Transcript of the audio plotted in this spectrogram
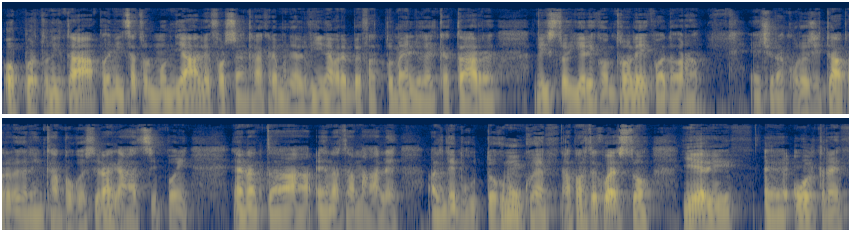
opportunità. Poi è iniziato il mondiale, forse anche la Cremo di Alvini avrebbe fatto meglio del Qatar visto ieri contro l'Ecuador e c'era curiosità per vedere in campo questi ragazzi, poi è andata, è andata male al debutto. Comunque, a parte questo, ieri, eh, oltre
